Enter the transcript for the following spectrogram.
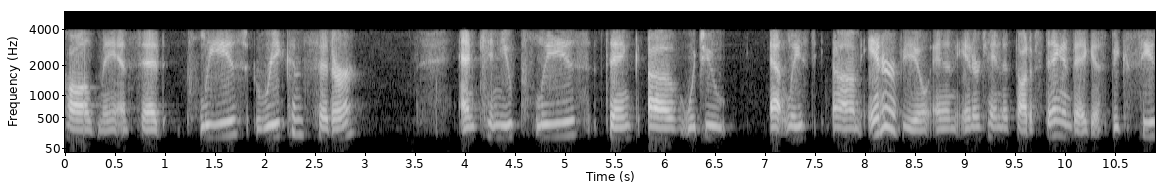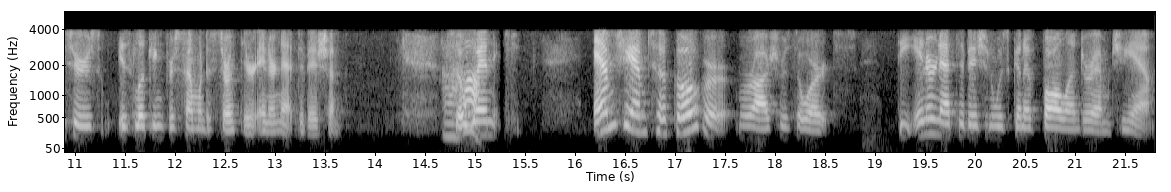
called me and said, "Please reconsider, and can you please think of would you at least um, interview and entertain the thought of staying in Vegas because Caesars is looking for someone to start their internet division." Uh-huh. So when MGM took over Mirage Resorts, the internet division was going to fall under MGM.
